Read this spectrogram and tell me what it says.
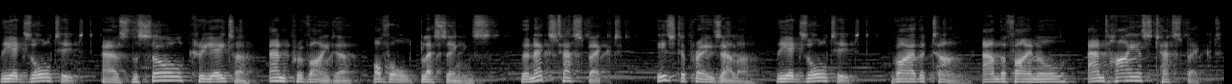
the Exalted, as the sole creator and provider of all blessings. The next aspect is to praise Allah, the Exalted, via the tongue. And the final and highest aspect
